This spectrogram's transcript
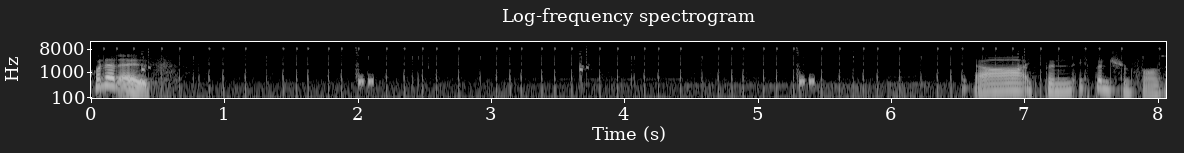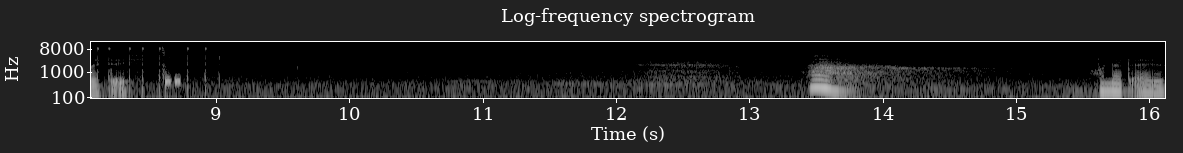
111. Ja, ich bin, ich bin schon vorsichtig. Ah. 111.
